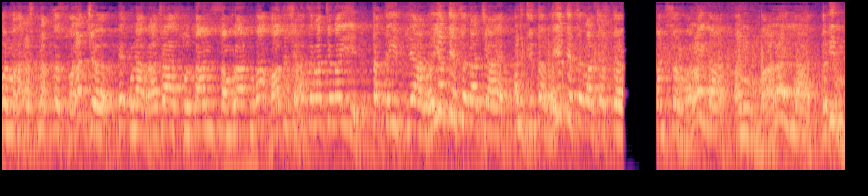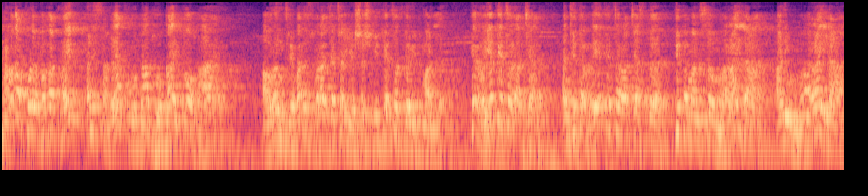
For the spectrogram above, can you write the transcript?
पण महाराष्ट्रातलं स्वराज्य हे पुन्हा राजा सुलतान सम्राट वा बादशहाचं राज्य नाही. तर ते इथल्या रयतेचं राज्य आहे. आणि जिथं रयतेचं राज्य असतं माणसं मरायला आणि मारायला कधी मागं पुढे बघत नाही आणि सगळ्यात मोठा धोका येतो हा आहे. औरंगजेबानं स्वराज्याच्या यशस्वीतेच गणित मांडलं. हे रयतेचं राज्य आहे. आणि जिथं रयतेचं राज्य असतं तिथं माणसं मरायला आणि मारायला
